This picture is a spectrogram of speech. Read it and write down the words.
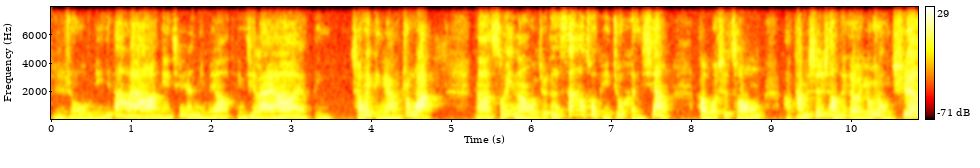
就是说我们年纪大了呀，年轻人你们要挺起来啊，要顶成为顶梁柱啊。那所以呢，我觉得三号作品就很像。啊，我是从啊他们身上那个游泳圈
